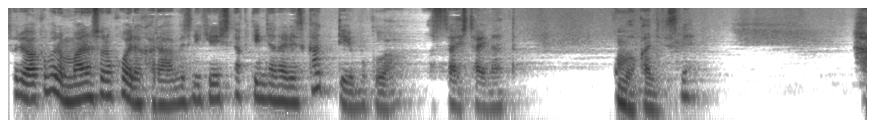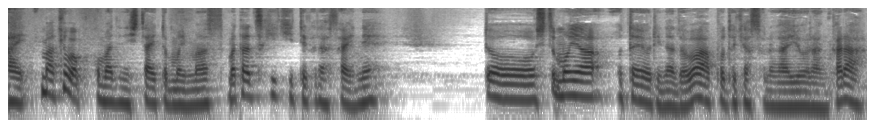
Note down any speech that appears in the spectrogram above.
それはあくまでも周りの人の声だから別に気にしなくていいんじゃないですかっていう僕はお伝えしたいなと思う感じですね。はい。まあ今日はここまでにしたいと思います。また次聞いてくださいね。と質問やお便りなどは、ポッドキャストの概要欄から、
